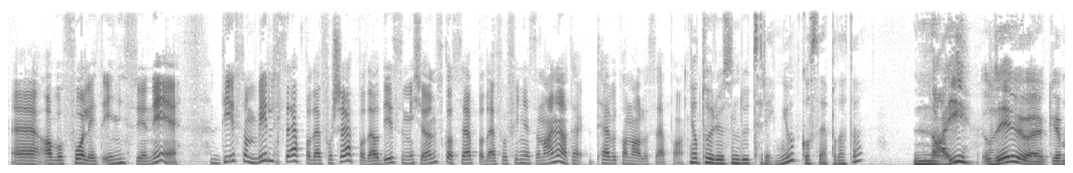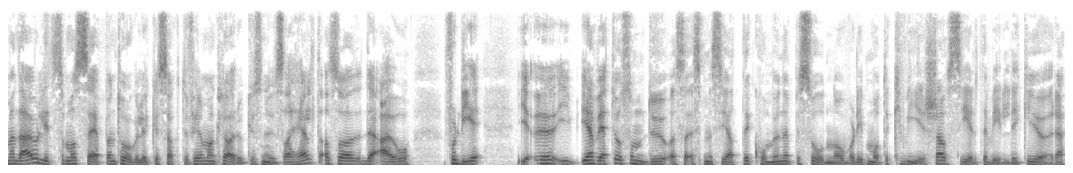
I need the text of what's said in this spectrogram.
eh, av å få litt innsyn i. De som vil se på det, får se på det, og de som ikke ønsker å se på det, får finnes en annen TV-kanal å se på. Ja, Torjussen, du trenger jo ikke å se på dette. Nei, og det gjør jeg jo ikke. Men det er jo litt som å se på en togulykke sakte film. Man klarer jo ikke å snu seg helt. Altså, det er jo fordi jeg vet jo som du altså Espen sier, at det kommer en episode nå hvor de på en måte kvier seg og sier at det vil de ikke gjøre.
